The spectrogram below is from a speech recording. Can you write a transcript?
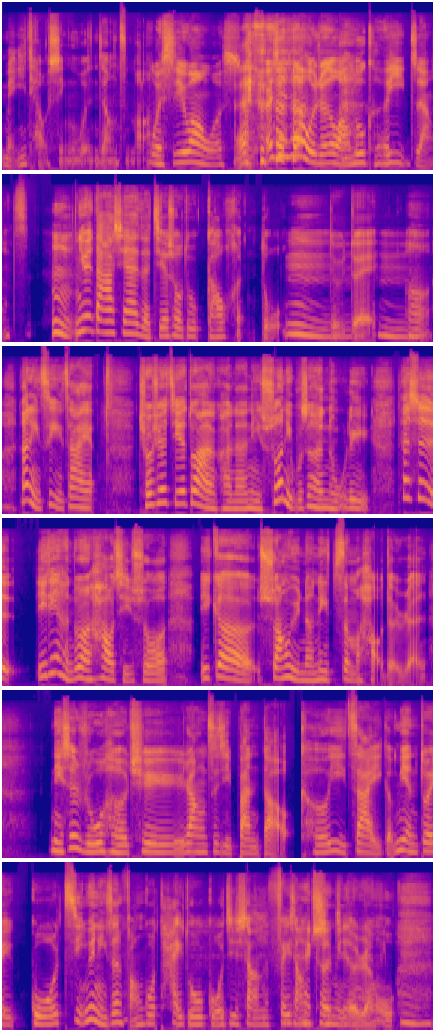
每一条新闻这样子吗？我希望我是，而且现在我觉得网络可以这样子。嗯，因为大家现在的接受度高很多，嗯，对不对？嗯嗯，那你自己在 求学阶段，可能你说你不是很努力，但是一定很多人好奇，说一个双语能力这么好的人，你是如何去让自己办到可以在一个面对国际？因为你真的访过太多国际上的非常知名的人物，嗯，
